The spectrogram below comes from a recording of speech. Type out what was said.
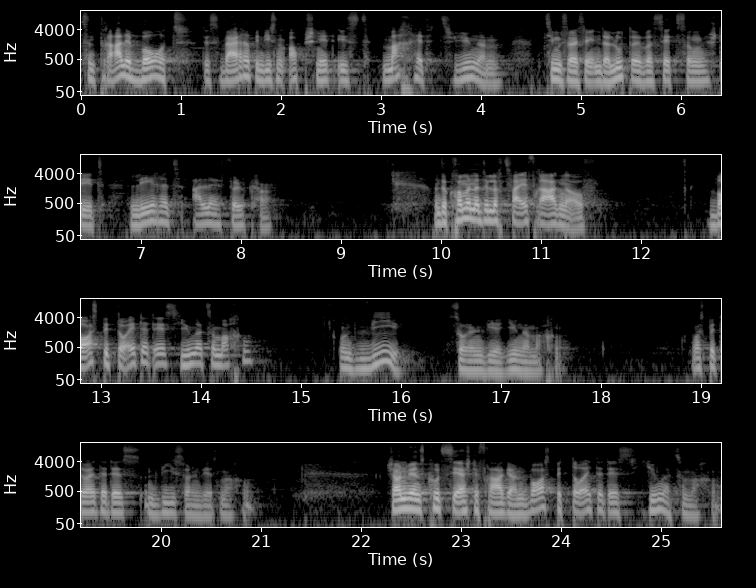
zentrale Wort, das Verb in diesem Abschnitt ist machet zu Jüngern, beziehungsweise in der Luther-Übersetzung steht lehret alle Völker. Und da kommen natürlich zwei Fragen auf. Was bedeutet es, Jünger zu machen? Und wie sollen wir Jünger machen? Was bedeutet es und wie sollen wir es machen? Schauen wir uns kurz die erste Frage an. Was bedeutet es, Jünger zu machen?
